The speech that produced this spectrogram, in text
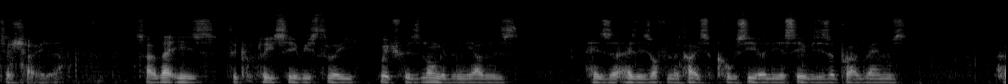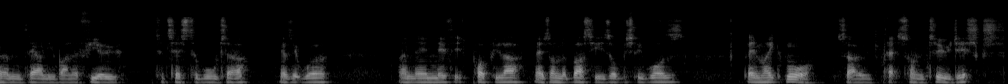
Just show you there. So that is the complete series 3, which was longer than the others, as, uh, as is often the case. Of course, the earlier series of programs, um, they only run a few to test the water, as it were. And then if it's popular, as on the buses obviously was, they make more. So that's on two discs.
